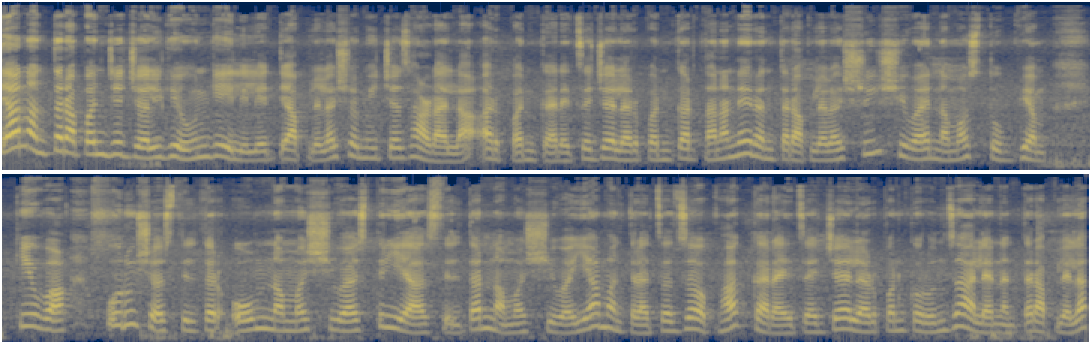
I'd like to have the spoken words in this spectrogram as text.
त्यानंतर आपण जे जल घेऊन गेलेले ते आपल्याला शमीच्या झाडाला अर्पण करायचं. जल अर्पण करताना निरंतर आपल्याला श्री शिवाय नमस्तुभ्यम किंवा पुरुष असतील तर ओम नम शिवाय स्त्रिया असतील तर नम शिवाय या मंत्राचा जप हा करायचा. आहे जल अर्पण करून झाल्यानंतर आपल्याला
